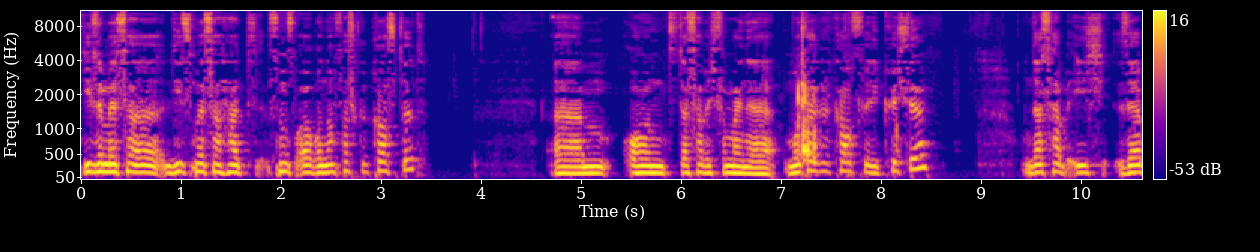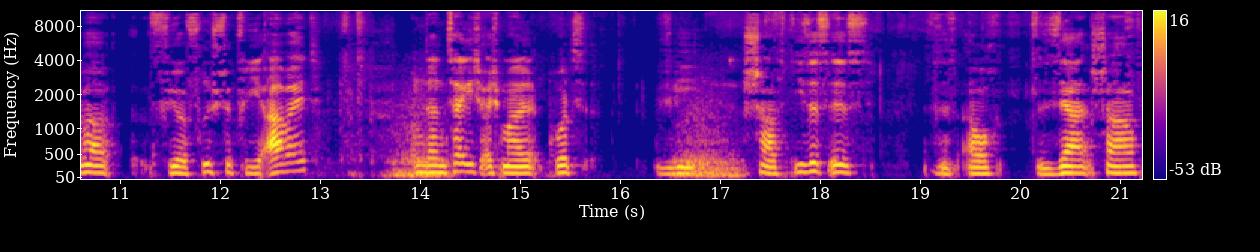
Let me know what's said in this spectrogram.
Diese Messer, dieses Messer hat 5 Euro noch was gekostet. Ähm, und das habe ich von meiner Mutter gekauft für die Küche. Und das habe ich selber für Frühstück für die Arbeit. Und dann zeige ich euch mal kurz, wie scharf dieses ist. Es ist auch sehr scharf.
